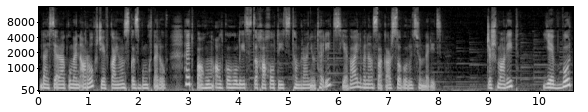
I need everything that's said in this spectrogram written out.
Դասյարակում են առողջ եւ կայուն սկզբունքներով, հետ պահում ալկոհոլից, ծխախոտից, թմրանյութերից եւ այլ վնասակար սովորություններից։ Ճշմարիտ եւ ոչ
